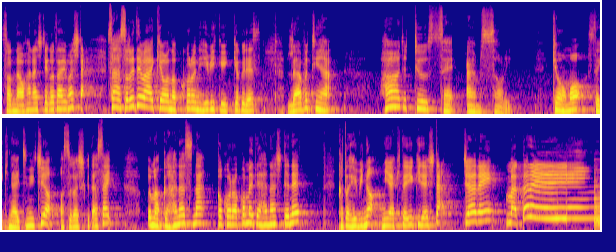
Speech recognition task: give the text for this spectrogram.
そんなお話でございました。さあ、それでは今日の心に響く一曲です。ラブティア Hard to say I'm sorry 今日も素敵な一日をお過ごしください。うまく話すな、心込めて話してね。ことひびの宮北ゆきでした。じゃあねまたね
